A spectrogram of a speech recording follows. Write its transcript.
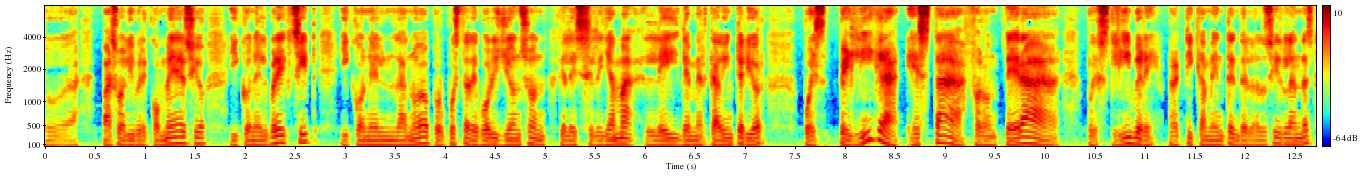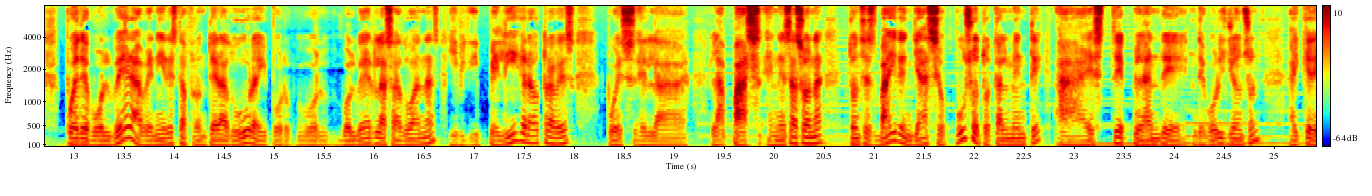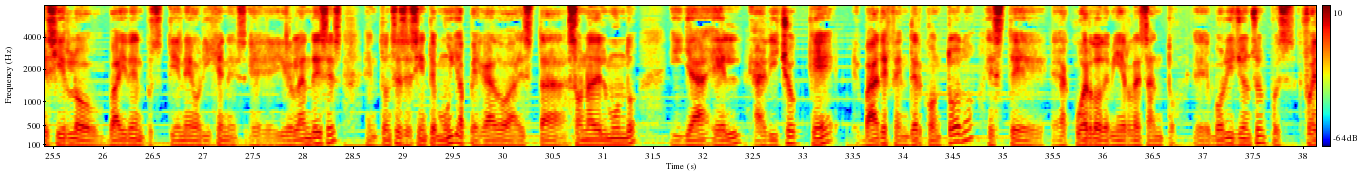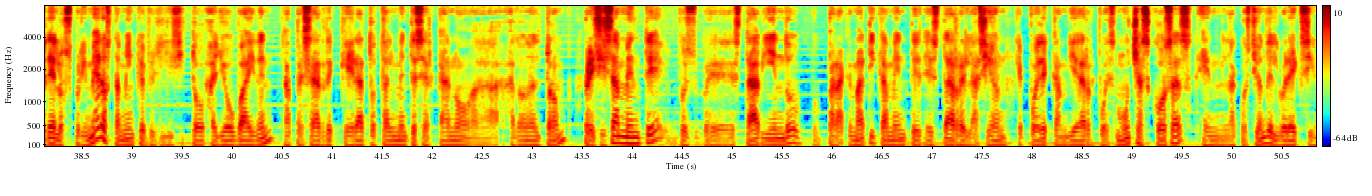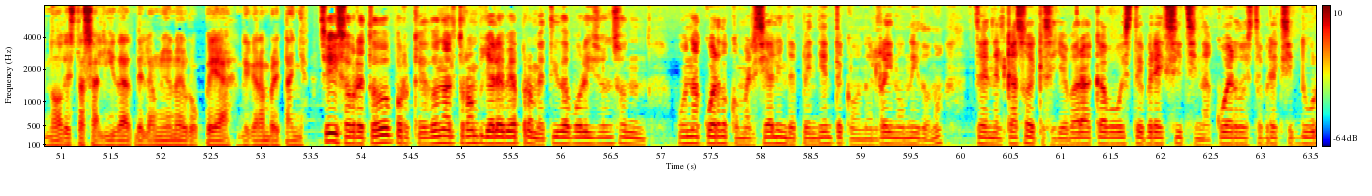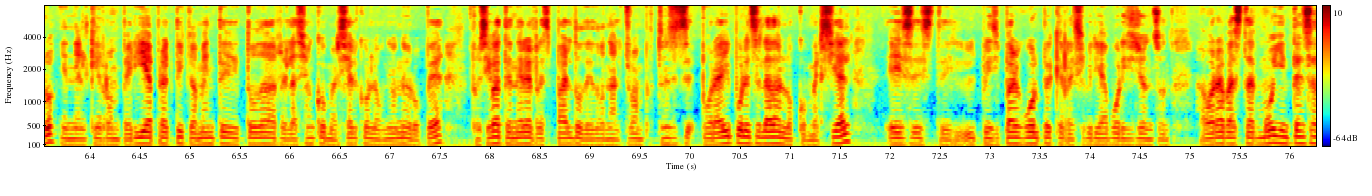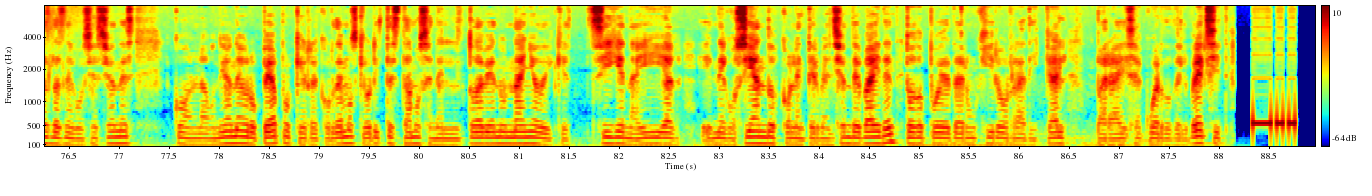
paso a libre comercio y con el Brexit y con la nueva propuesta de Boris Johnson que se le llama Ley de Mercado Interior, pues peligra esta frontera pues libre prácticamente entre las dos Irlandas, puede volver a venir esta frontera dura y por volver las aduanas y, peligra otra vez pues eh, la, la, paz en esa zona. Entonces Biden ya se opuso totalmente a este plan de, de Boris Johnson. Hay que decirlo, Biden pues tiene orígenes eh, irlandeses, entonces se siente muy apegado a esta zona del mundo y ya él ha dicho que va a defender con todo este acuerdo de Viernes Santo. Eh, Boris Johnson pues fue de los primeros también que felicitó a Joe Biden, a pesar de que era totalmente cercano a, Donald Trump. Precisamente pues eh, está viendo pragmáticamente esta relación que puede cambiar pues muchas cosas en la cuestión del Brexit, ¿no? De esta salida de la Unión Europea de Gran Bretaña. Sí, sobre todo porque Donald Trump ya le había prometido a Boris Johnson un acuerdo comercial independiente con el Reino Unido, ¿no? en el caso de que se llevara a cabo este este Brexit sin acuerdo, este Brexit duro, en el que rompería prácticamente toda relación comercial con la Unión Europea, pues iba a tener el respaldo de Donald Trump. Entonces, por ahí, por ese lado, en lo comercial, es este el principal golpe que recibiría Boris Johnson. Ahora va a estar muy intensas las negociaciones con la Unión Europea porque recordemos que ahorita estamos en el todavía en un año de que siguen ahí eh, negociando con la intervención de Biden. Todo puede dar un giro radical para ese acuerdo del Brexit.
